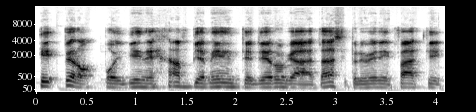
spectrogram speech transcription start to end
che però poi viene ampiamente derogata, si prevede infatti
